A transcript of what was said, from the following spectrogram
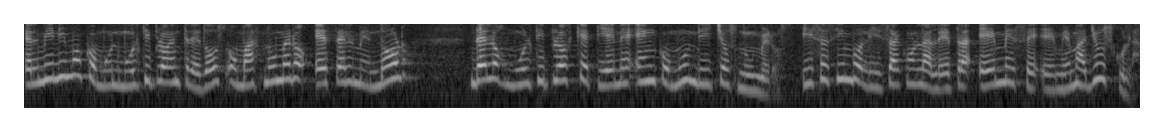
El mínimo común múltiplo entre dos o más números es el menor de los múltiplos que tiene en común dichos números y se simboliza con la letra MCM mayúscula.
